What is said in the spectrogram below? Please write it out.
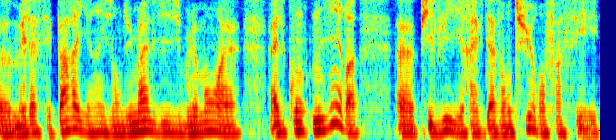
Euh, mais là, c'est pareil. Hein, ils ont du mal visiblement à, le contenir. Euh, puis lui, il rêve d'aventure. Enfin, c'est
